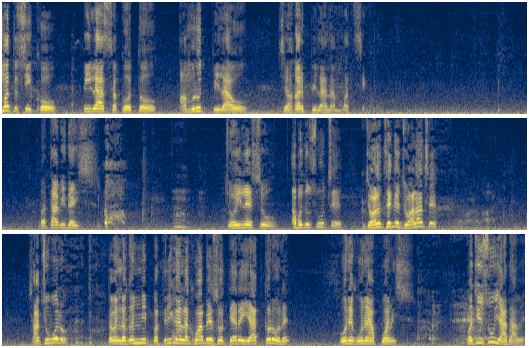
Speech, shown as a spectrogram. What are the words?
મત શીખો. પીલા શકો તો અમૃત પીલાઓ જહર પીલાના મત શીખો. બતાવી દઈશ. જોઈ લેશું. આ બધું શું છે? જળ છે કે જ્વાળા છે? સાચું બોલો. તમે લગ્નની પત્રિકા લખવા બેસો ત્યારે યાદ કરો ને, કોને કોને આપવાની પછી શું યાદ આવે?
